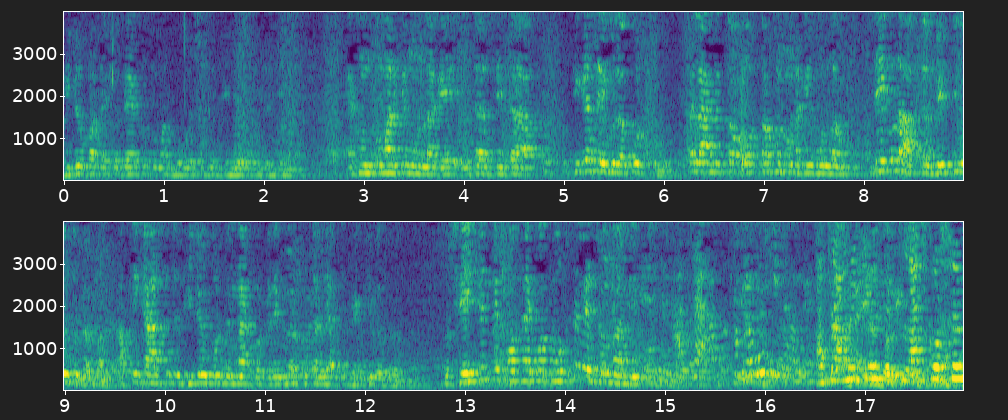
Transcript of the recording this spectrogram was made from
ভিডিও পাঠাইতো দেখো তোমার বউয়ের সাথে ভিডিও করতেছি। এখন তোমার কেমন লাগে? এটা সেটা ঠিক আছে এগুলো করতো। তাহলে আমি তখন তখন ওনাকে বললাম যে এগুলো আপনার ব্যক্তিগত ব্যাপার আপনি কার সাথে ভিডিও করবেন না করবেন এগুলো টোটালি আপনার ব্যক্তিগত ব্যাপার। তো সেই ক্ষেত্রে কথায় কথা উঠছে এর জন্য আমি বলছি। আচ্ছা আচ্ছা আমি লাস্ট কোশ্চেন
